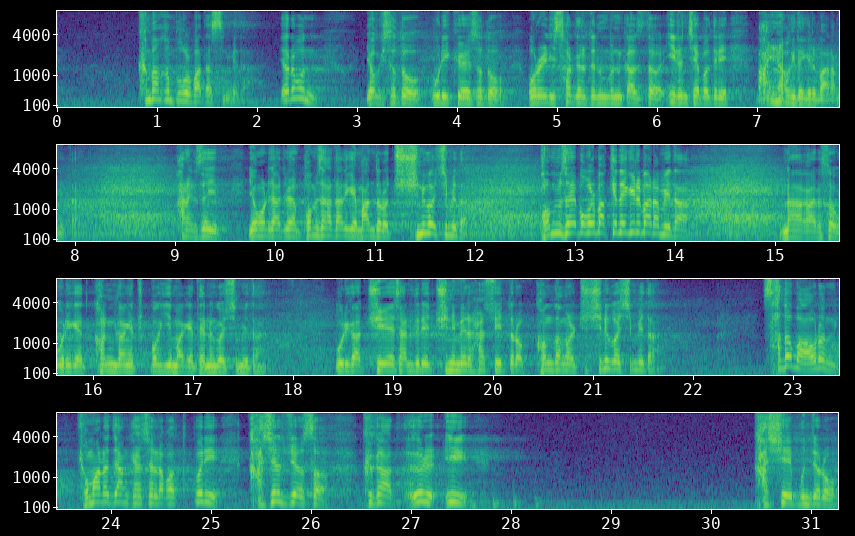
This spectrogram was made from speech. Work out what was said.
그만큼 복을 받았습니다. 여러분 여기서도 우리 교회에서도 오늘 이 설교를 듣는 분 가운데도 이런 재벌들이 많이 나오게 되기를 바랍니다. 하나님께서 영혼을 다지면 범사가 다르게 만들어 주시는 것입니다. 범사의 복을 받게 되기를 바랍니다. 나아가서 우리에게 건강의 축복이 임하게 되는 것입니다. 우리가 주의 자녀들이 주님의 일을 할 수 있도록 건강을 주시는 것입니다. 사도 바울은 교만하지 않게 하시려고 특별히 가시를 주셔서 그가 늘 이 가시의 문제로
